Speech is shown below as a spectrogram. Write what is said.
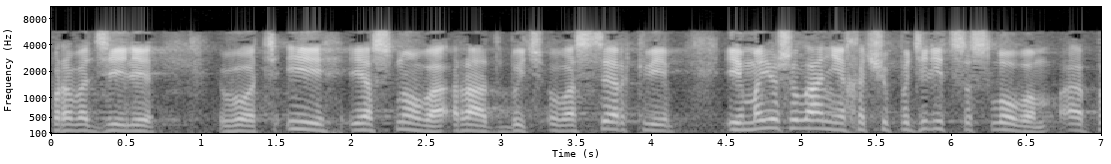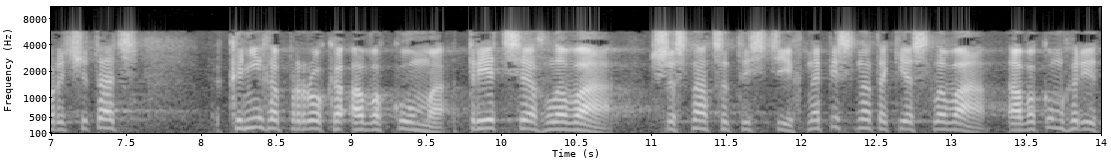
проводили. Вот. И я снова рад быть у вас в церкви. И мое желание, хочу поделиться словом, э, прочитать Книга пророка Авакума, 3 глава, 16 стих. Написано такие слова. Авакум говорит,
